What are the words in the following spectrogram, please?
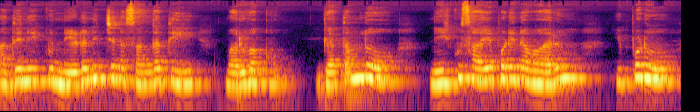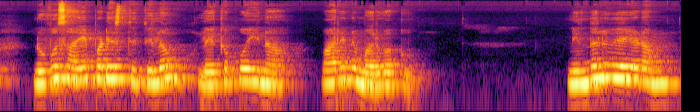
అది నీకు నీడనిచ్చిన సంగతి మరువకు. గతంలో నీకు సాయపడిన వారు ఇప్పుడు నువ్వు సాయపడే స్థితిలో లేకపోయినా వారిని మరువకు. నిందలు వేయడం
